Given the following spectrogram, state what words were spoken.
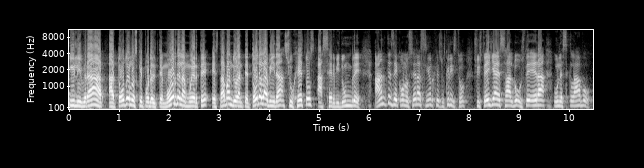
y librar a todos los que por el temor de la muerte estaban durante toda la vida sujetos a servidumbre. Antes de conocer al Señor Jesucristo, si usted ya es salvo, usted era un esclavo.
